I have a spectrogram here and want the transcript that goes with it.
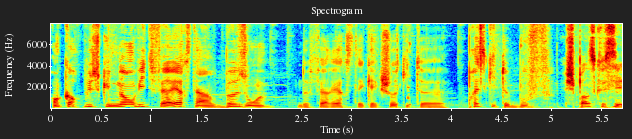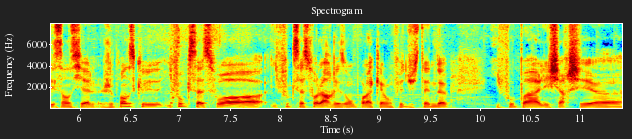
encore plus qu'une envie de faire rire, c'était un besoin de faire rire, c'était quelque chose qui te presque qui te bouffe. Je pense que c'est essentiel. Je pense qu'il faut que ça soit, il faut que ça soit la raison pour laquelle on fait du stand-up. Il faut pas aller chercher euh,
